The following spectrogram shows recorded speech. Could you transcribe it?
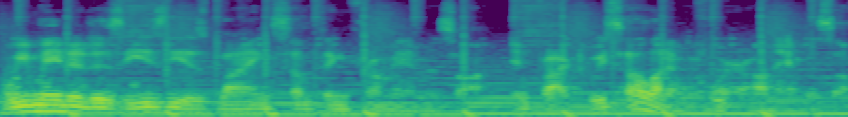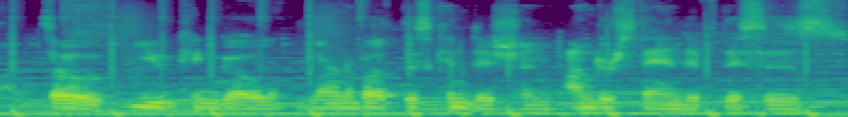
we made it as easy as buying something from Amazon. In fact, we sell imaware on Amazon. So you can go learn about this condition, understand if this is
